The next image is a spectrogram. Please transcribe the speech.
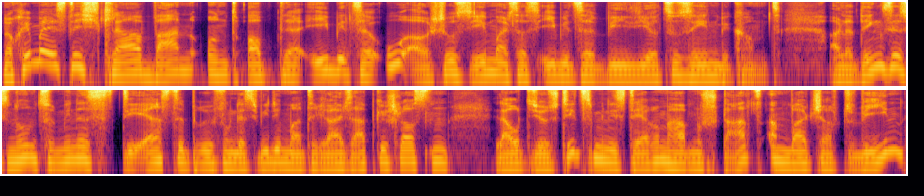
Noch immer ist nicht klar, wann und ob der Ibiza-U-Ausschuss jemals das Ibiza-Video zu sehen bekommt. Allerdings ist nun zumindest die erste Prüfung des Videomaterials abgeschlossen. Laut Justizministerium haben Staatsanwaltschaft Wien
